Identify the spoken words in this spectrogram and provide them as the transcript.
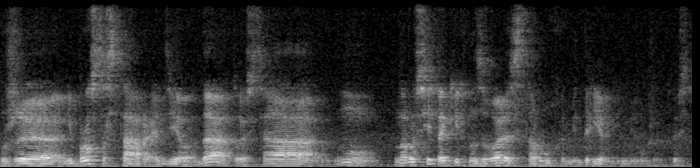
уже не просто старое дело, да, то есть, а, ну, на Руси таких называли старухами древними уже, то есть,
